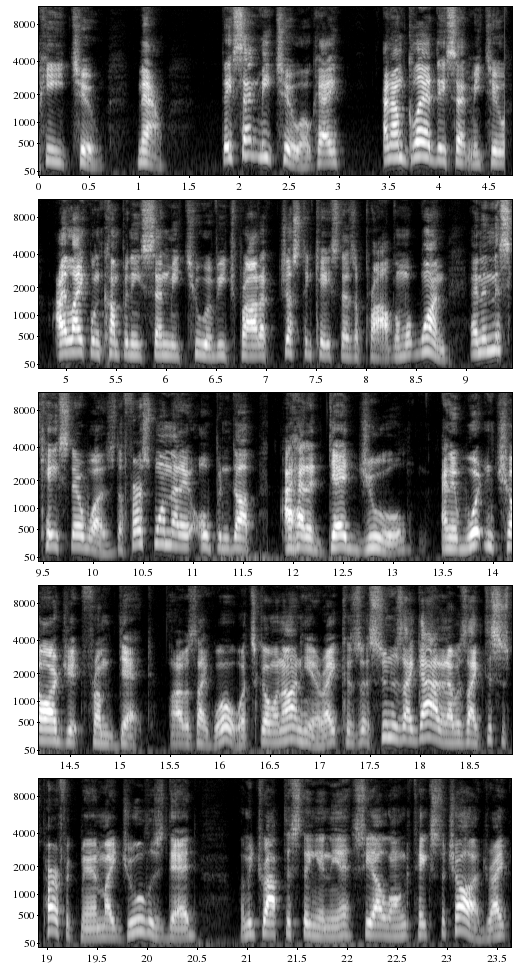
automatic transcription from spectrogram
P2. Now, they sent me two, okay? And I'm glad they sent me two. I like when companies send me two of each product just in case there's a problem with one. And in this case, there was. The first one that I opened up, I had a dead Juul and it wouldn't charge it from dead. I was like, whoa, what's going on here, right? Because as soon as I got it, I was like, this is perfect, man. My Juul is dead. Let me drop this thing in here, see how long it takes to charge, right?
